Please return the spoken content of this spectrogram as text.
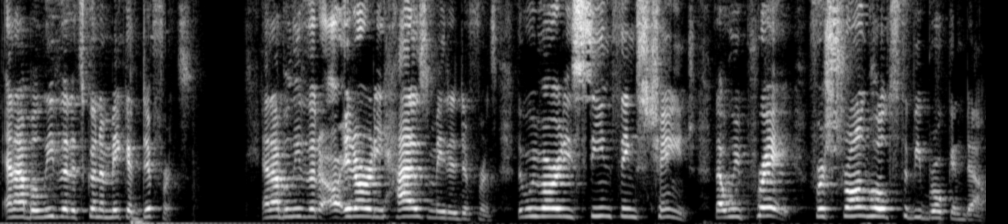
and I believe that it's going to make a difference. And I believe that it already has made a difference, that we've already seen things change, that we pray for strongholds to be broken down,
